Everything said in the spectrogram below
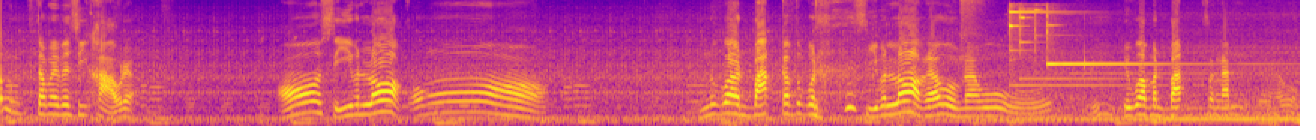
วมึงทำไมเป็นสีขาวเนี่ย อ๋อ สีมันลอก อ๋อ นึกว่ามันบั๊กครับทุกคน สีมันลอกนะครับผมนะ โอ้โหนึกว่ามันบั๊กซะงั้นนะครับผม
